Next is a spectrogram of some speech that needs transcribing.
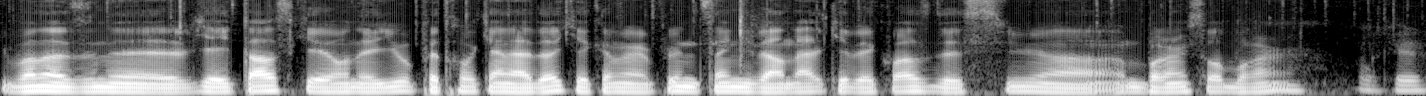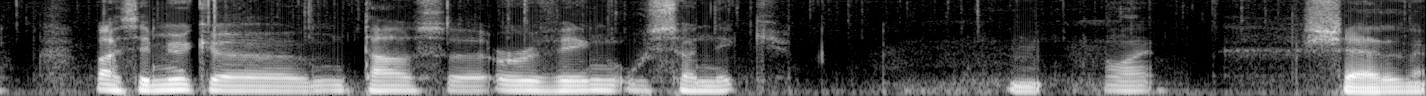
il boit dans une euh, vieille tasse qu'on a eue au Petro-Canada, qui a comme un peu une scène hivernale québécoise dessus, en brun sur brun. OK. Ouais, c'est mieux qu'une tasse euh, Irving ou Sonic. Ouais. Shell.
